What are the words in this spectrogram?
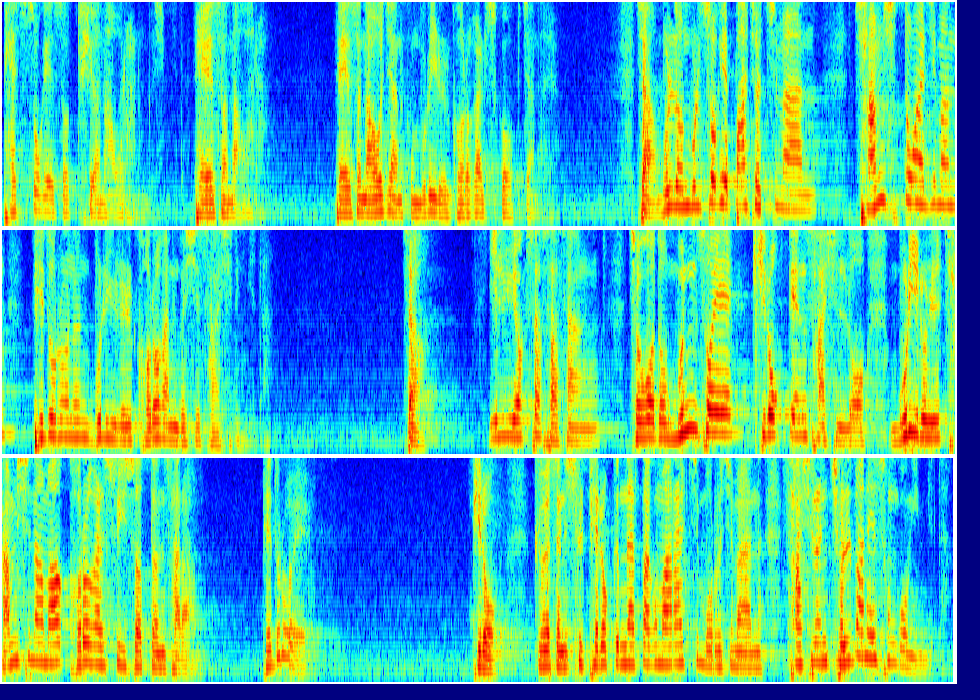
뱃속에서 튀어나오라는 것입니다. 배에서 나와라. 배에서 나오지 않고 무리를 걸어갈 수가 없잖아요. 자, 물론 물 속에 빠졌지만 잠시 동안지만 베드로는 물 위를 걸어간 것이 사실입니다. 자, 인류 역사 사상 적어도 문서에 기록된 사실로 무리를 잠시나마 걸어갈 수 있었던 사람 베드로예요. 비록 그것은 실패로 끝났다고 말할지 모르지만 사실은 절반의 성공입니다.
